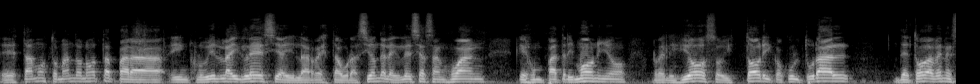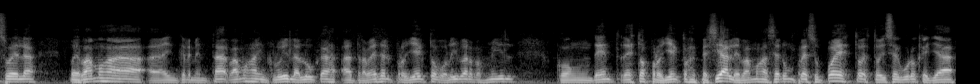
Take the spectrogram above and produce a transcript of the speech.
estamos tomando nota para incluir la iglesia y la restauración de la iglesia San Juan, que es un patrimonio religioso, histórico, cultural, de toda Venezuela, pues vamos a, incrementar, vamos a incluir la Lucas a través del proyecto Bolívar 2000 con de estos proyectos especiales. Vamos a hacer un presupuesto, estoy seguro que ya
